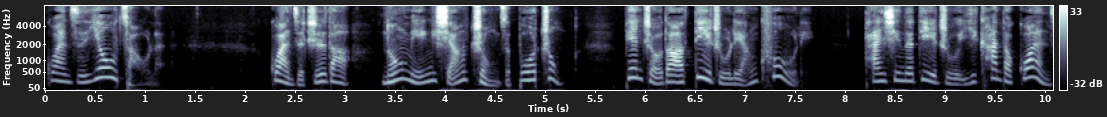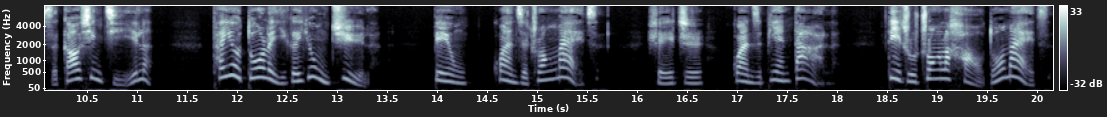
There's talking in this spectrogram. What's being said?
罐子又走了，罐子知道。农民想种子播种，便走到地主粮库里。贪心的地主一看到罐子，高兴极了。他又多了一个用具了，便用罐子装麦子。谁知罐子变大了，地主装了好多麦子，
